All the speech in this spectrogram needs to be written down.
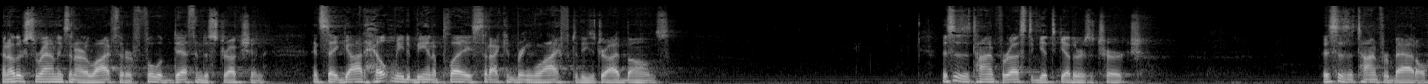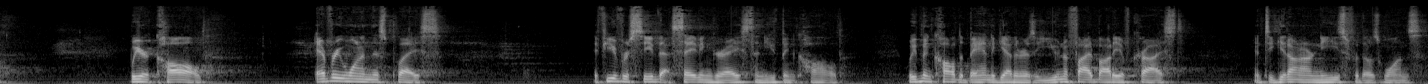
and other surroundings in our life that are full of death and destruction, and say, God, help me to be in a place that I can bring life to these dry bones. This is a time for us to get together as a church. This is a time for battle. We are called, everyone in this place. If you've received that saving grace, then you've been called. We've been called to band together as a unified body of Christ and to get on our knees for those ones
